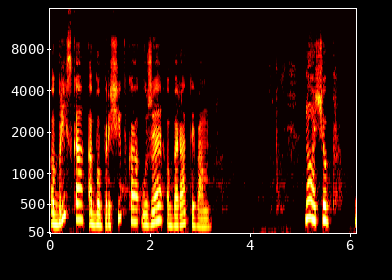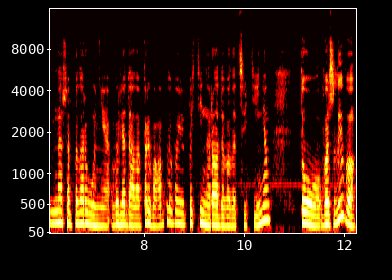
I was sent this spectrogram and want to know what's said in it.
обрізка або прищіпка уже обирати вам. Ну, а щоб наша пеларгонія виглядала привабливою, постійно радувала цвітінням, то важливо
